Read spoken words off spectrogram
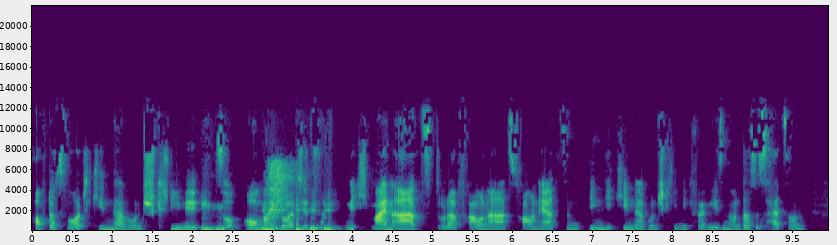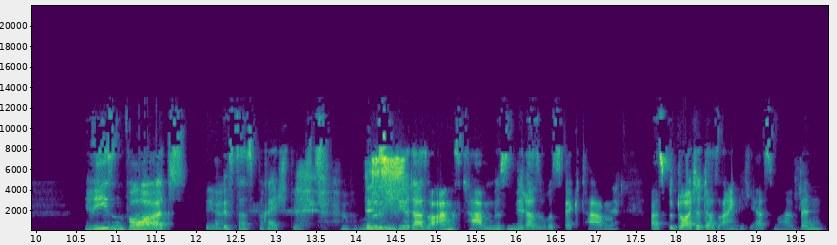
auf das Wort Kinderwunschklinik mhm. so, oh mein Gott, jetzt hat mich mein Arzt oder Frauenarzt, Frauenärztin in die Kinderwunschklinik verwiesen. Und das ist halt so ein Riesenwort. Ja. Ist das berechtigt? Das müssen wir da so Angst haben? Müssen wir da so Respekt haben? Was bedeutet das eigentlich erstmal, wenn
